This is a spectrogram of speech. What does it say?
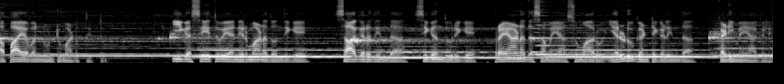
ಅಪಾಯವನ್ನುಂಟು ಮಾಡುತ್ತಿತ್ತು. ಈಗ ಸೇತುವೆಯ ನಿರ್ಮಾಣದೊಂದಿಗೆ ಸಾಗರದಿಂದ ಸಿಗಂದೂರಿಗೆ ಪ್ರಯಾಣದ ಸಮಯ ಸುಮಾರು ಎರಡು ಗಂಟೆಗಳಿಂದ ಕಡಿಮೆಯಾಗಲಿದೆ.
